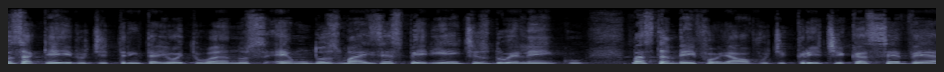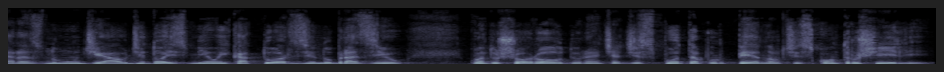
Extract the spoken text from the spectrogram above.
O zagueiro de 38 anos é um dos mais experientes do elenco, mas também foi alvo de críticas severas no Mundial de 2014 no Brasil, quando chorou durante a disputa por pênaltis contra o Chile.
